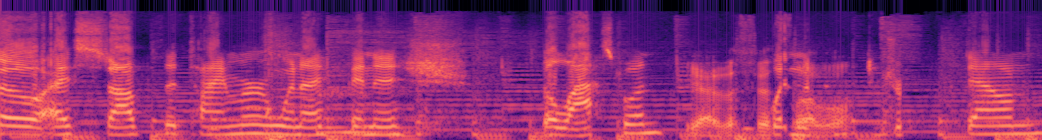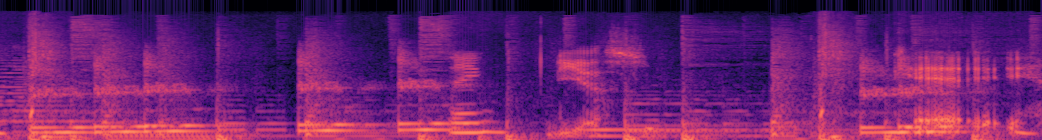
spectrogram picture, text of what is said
So I stop the timer when I finish the last one. Yeah, the fifth when level. the drop down thing. Yes. Okay.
